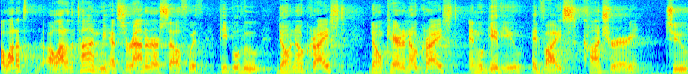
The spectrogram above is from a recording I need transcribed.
a lot of a lot of the time we have surrounded ourselves with people who don't know Christ, don't care to know Christ, and will give you advice contrary to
